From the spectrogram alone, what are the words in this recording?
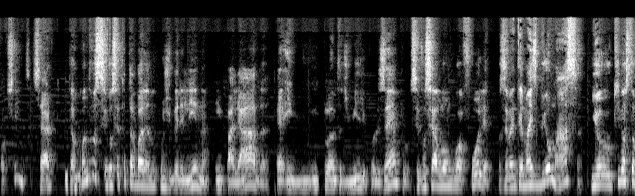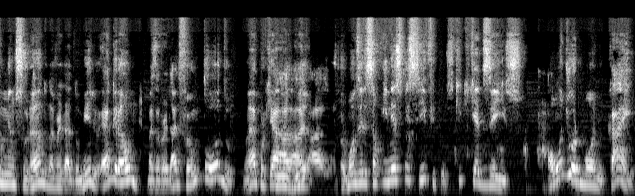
fotossíntese, certo? Então, quando você está trabalhando com giberelina em palhada, é, em, em, planta de milho, por exemplo, se você alongou a folha, você vai ter mais biomassa. E o, o que nós estamos mensurando, na verdade, do milho é grão, mas na verdade foi um todo, não é? Porque a, uhum. a, a, os hormônios eles são inespecíficos. O que, que quer dizer isso? Onde o hormônio cai,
